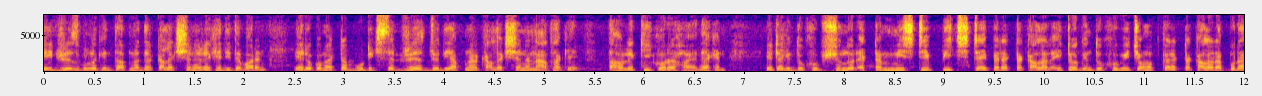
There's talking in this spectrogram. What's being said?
এই ড্রেসগুলো কিন্তু আপনাদের কালেকশনে রেখে দিতে পারেন। এরকম একটা বুটিক্সের ড্রেস যদি আপনার কালেকশনে না থাকে, তাহলে কি করে হয়? দেখেন এটা কিন্তু খুব সুন্দর একটা মিষ্টি পিচ টাইপের একটা কালার এটাও কিন্তু খুবই চমৎকার একটা কালার আপুরা।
